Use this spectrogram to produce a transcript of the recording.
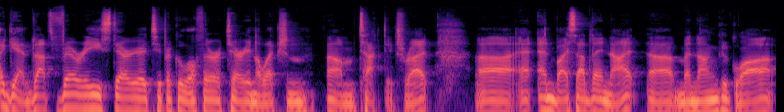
again, that's very stereotypical authoritarian election um, tactics, right? Uh, and by Saturday night, uh, Mnangagwa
